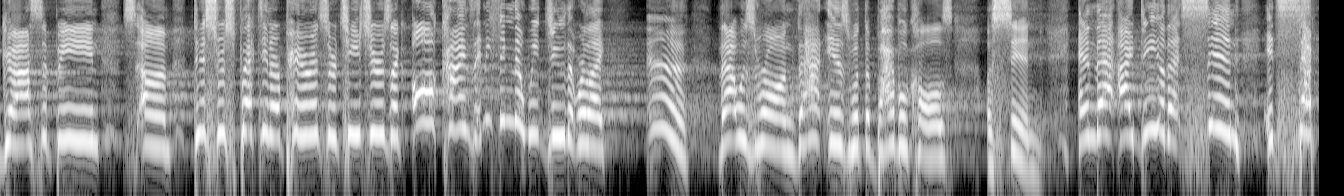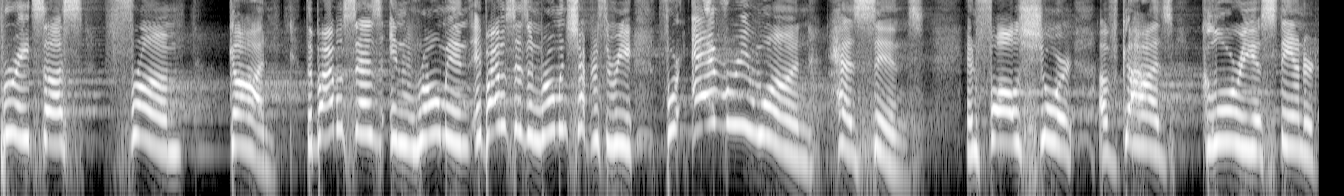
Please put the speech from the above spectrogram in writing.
gossiping, um, disrespecting our parents or teachers, like all kinds, anything that we do that we're like, eh, that was wrong. That is what the Bible calls a sin. And that idea that sin, it separates us from God. The Bible says in Romans, the Bible says in Romans chapter 3, for everyone has sinned and falls short of God's glorious standard.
